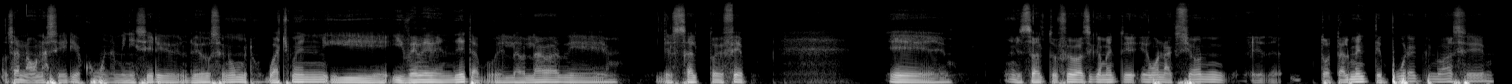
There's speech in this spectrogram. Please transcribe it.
o sea, no una serie, es como una miniserie de, 12 números, Watchmen y, y V de Vendetta, pues él hablaba de, del salto de fe. Eh, el salto de fe básicamente es una acción eh, totalmente pura que uno hace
